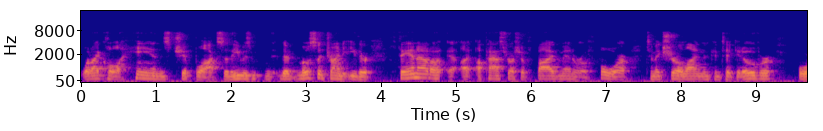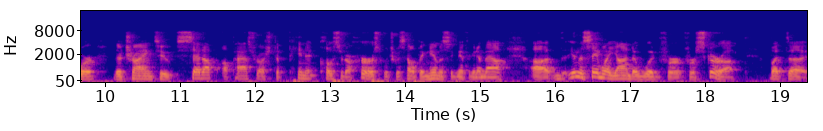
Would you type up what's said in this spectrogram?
what I call hands chip blocks. So he was they're mostly trying to either fan out a, a, a, pass rush of five men or of four to make sure a lineman can take it over, or they're trying to set up a pass rush to pin it closer to Hurst, which was helping him a significant amount, uh, in the same way Yanda would for for Skura. But uh,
